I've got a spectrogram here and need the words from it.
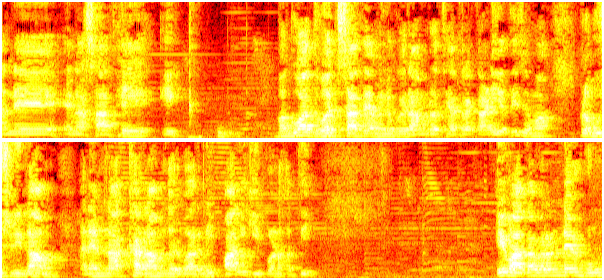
અને એના સાથે એક ભગવા ધ્વજ સાથે અમે લોકોએ રામ રથયાત્રા કાઢી હતી, જેમાં પ્રભુ શ્રી રામ અને એમના આખા રામ દરબારની પાલકી પણ હતી. એ વાતાવરણને હું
